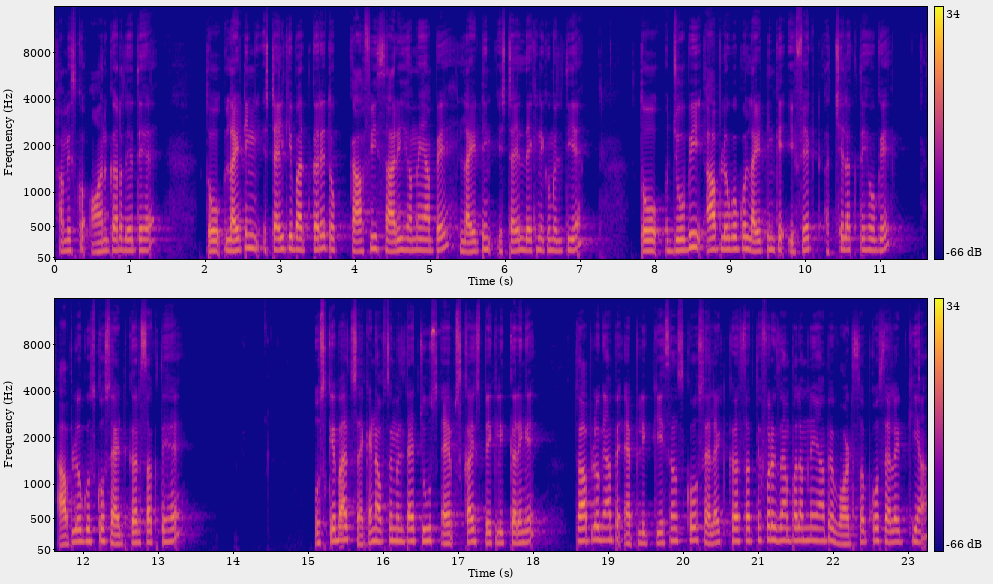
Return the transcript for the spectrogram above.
हम इसको ऑन कर देते हैं। तो लाइटिंग स्टाइल की बात करें तो काफ़ी सारी हमें यहाँ पे लाइटिंग स्टाइल देखने को मिलती है। तो जो भी आप लोगों को लाइटिंग के इफ़ेक्ट अच्छे लगते होंगे, आप लोग उसको सेट कर सकते हैं। उसके बाद सेकेंड ऑप्शन मिलता है चूज़ ऐप्स का, इस पर क्लिक करेंगे। तो आप लोग यहाँ पे एप्लीकेशंस को सेलेक्ट कर सकते फॉर एग्जांपल हमने यहाँ पे व्हाट्सअप को सेलेक्ट किया।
